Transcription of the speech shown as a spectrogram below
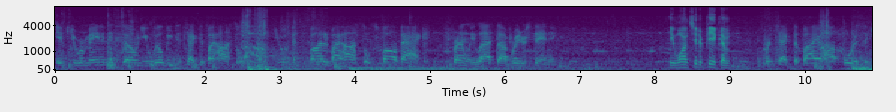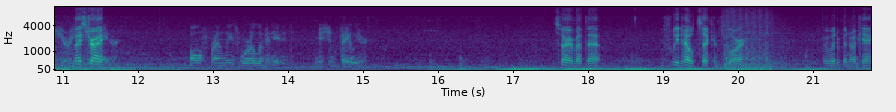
If you remain in this zone, you will be detected by hostiles. You have been spotted by hostiles. Fall back. Friendly, last operator standing. He wants you to peek him. Protect the bio Op 4 is securing Nice try. container. All friendlies were eliminated. Mission failure. Sorry about that. If we'd held second floor, we would have been okay.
